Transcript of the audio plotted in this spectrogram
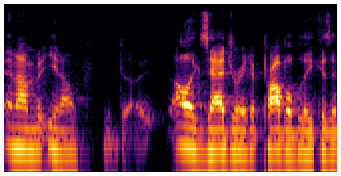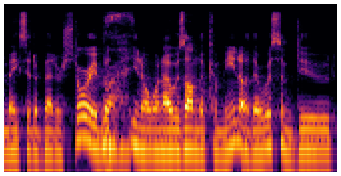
and I'm you know i'll exaggerate it probably because it makes it a better story, but Right. you know when I was on the Camino, there was some dude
